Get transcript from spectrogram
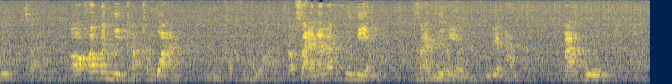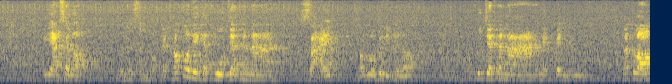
หรือสายอ๋อเขาเป็นหมื่นขับคำหวานอืมขับคำหวานเขาสายนั้นแล้วก็ครูเหนียว สายครูเหนียวครูเรียพันธ์บาลภูครับพยาสนออะไรสนองแต่เขาก็เรียนกับครูจันทนาสายของหลวงประดิษฐ์ไพเราะครูจันทนาเนี่ยเป็นนักร้อง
